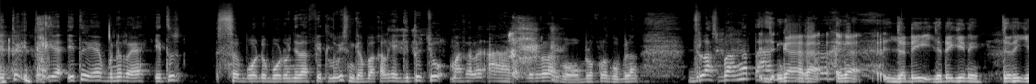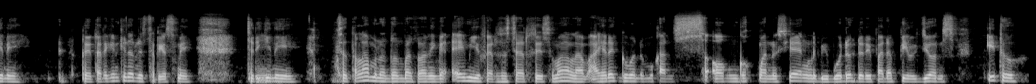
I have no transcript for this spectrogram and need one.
itu itu ya itu ya bener ya. Itu sebodoh-bodohnya David Luiz nggak bakal kayak gitu cu masalahnya ah lah goblok lah gue bilang jelas banget anjir. Enggak, enggak, enggak. Jadi jadi gini, jadi gini. dari tadi kan kita udah serius nih. Jadi Hmm. gini, setelah menonton pertandingan MU versus Chelsea semalam, akhirnya gue menemukan seonggok manusia yang lebih bodoh daripada Phil Jones. Itu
